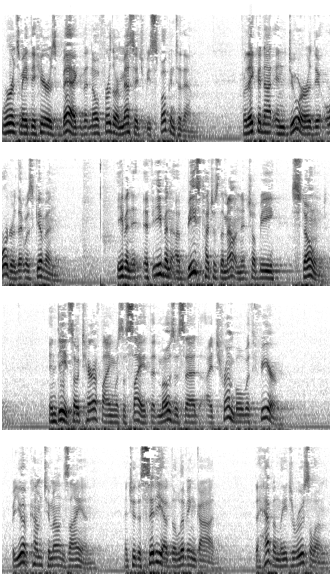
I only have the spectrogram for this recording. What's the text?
words made the hearers beg that no further message be spoken to them. For they could not endure the order that was given. Even if even a beast touches the mountain, it shall be stoned. Indeed, so terrifying was the sight that Moses said, I tremble with fear. But you have come to Mount Zion and to the city of the living God, the heavenly Jerusalem,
